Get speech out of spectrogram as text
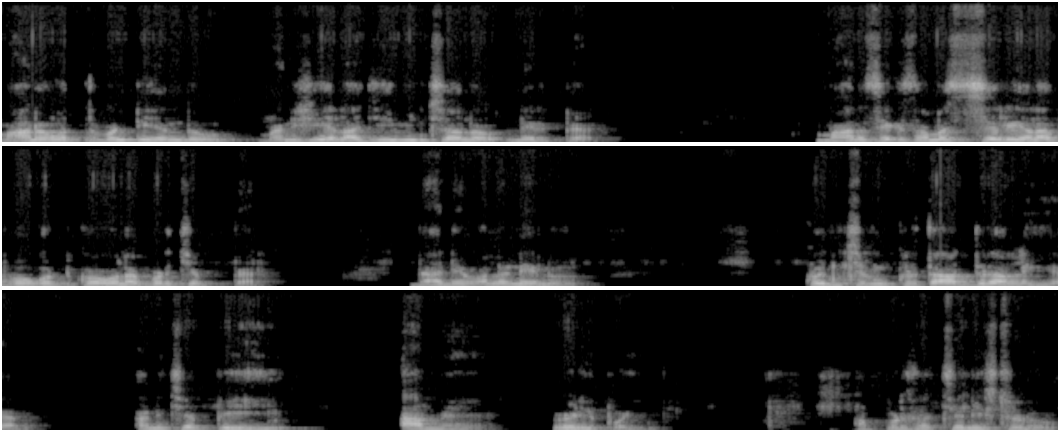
మానవత్వం అంటే ఎందు మనిషి ఎలా జీవించాలో నేర్పారు. మానసిక సమస్యలు ఎలా పోగొట్టుకోవాలో కూడా చెప్పారు. దానివల్ల నేను కొంచెం కృతార్థురాలయ్యాను అని చెప్పి ఆమె వెళ్ళిపోయింది. అప్పుడు సత్యనిష్ఠుడు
